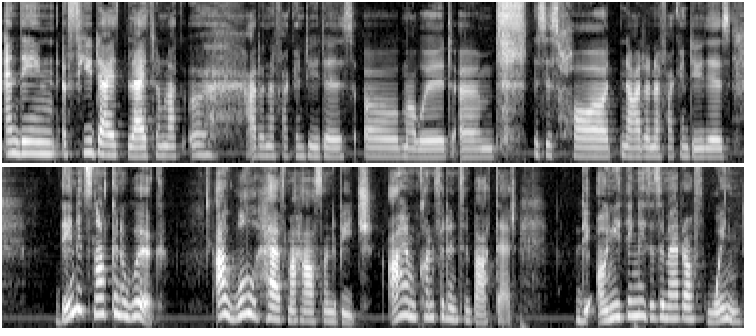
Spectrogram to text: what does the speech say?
And then a few days later, I'm like, oh, I don't know if I can do this. Oh, my word. Um, this is hard. No, I don't know if I can do this. Then it's not going to work. I will have my house on the beach. I am confident about that. The only thing is, it's a matter of when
